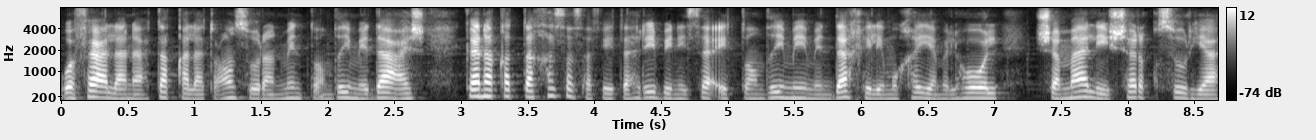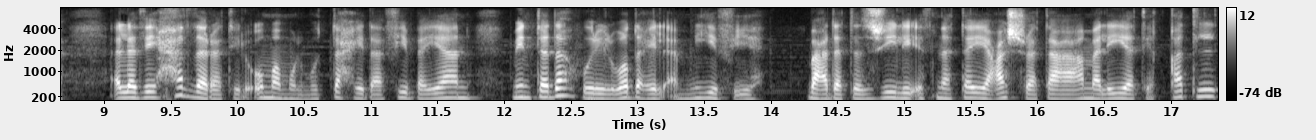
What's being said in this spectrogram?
وفعلا اعتقلت عنصرا من تنظيم داعش كان قد تخصص في تهريب نساء التنظيم من داخل مخيم الهول شمال شرق سوريا الذي حذرت الأمم المتحدة في بيان من تدهور الوضع الأمني فيه. بعد تسجيل اثنتي عشرة عملية قتل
